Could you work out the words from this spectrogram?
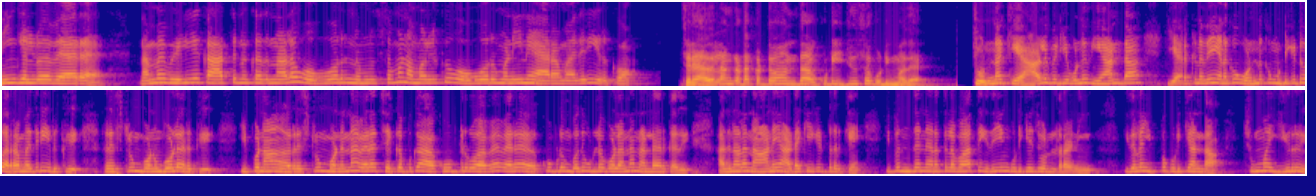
நீங்கள் வேற. நம்ம வெளியே காத்து நிற்கிறதுனால ஒவ்வொரு நிமிஷமும் நம்மளுக்கு ஒவ்வொரு மணி நேரம் மாதிரி இருக்கும். சரி அதெல்லாம் கிடக்கட்டும். இந்த குடி ஜூஸை குடி முத. சொன்ன கேளு பெரிய ஒன்று வேண்டாம். ஏற்கனவே எனக்கு ஒன்றுக்கு முட்டிக்கிட்டு வர மாதிரி இருக்குது ரெஸ்ட் ரூம் போகணும் போல இருக்குது இப்போ நான் ரெஸ்ட் ரூம் போனேன்னா வேற செக்கப்புக்கு கூப்பிட்டுருவாவே வேற கூப்பிடும்போது உள்ளே போலன்னா நல்லா இருக்காது. அதனால் நானே அடக்கிக்கிட்டு இருக்கேன். இப்போ இந்த நேரத்தில் பார்த்து இதையும் குடிக்க சொல்கிறேன் நீ. இதெல்லாம் இப்போ குடிக்காண்டா. சும்மா இரு.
